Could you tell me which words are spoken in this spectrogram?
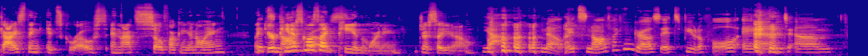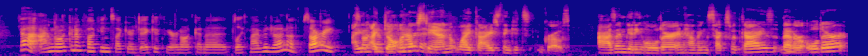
guys think it's gross, and that's so fucking annoying. Like It's your penis smells like gross. pee in the morning. Just so you know. Yeah. No, it's not fucking gross. It's beautiful. And um, yeah, I'm not gonna fucking suck your dick if you're not gonna lick my vagina. Sorry. It's I, not I gonna don't fucking happen. understand why guys think it's gross. As I'm getting older and having sex with guys that are older,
